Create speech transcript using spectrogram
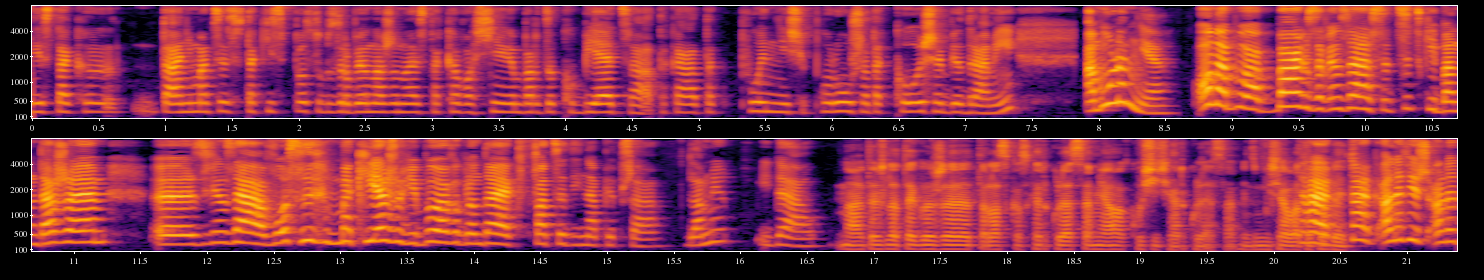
Jest tak, ta animacja jest w taki sposób zrobiona, że ona jest taka właśnie bardzo kobieca, taka tak płynnie się porusza, tak kołysze biodrami. A Mulan nie. Ona była bach, zawiązała sobie cycki bandażem, e, związała włosy, makijażu nie była, wyglądała jak facet i napieprzała. Dla mnie ideał. No ale też dlatego, że ta laska z Herkulesa miała kusić Herkulesa, więc musiała tak, taka być. Tak, ale wiesz, ale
